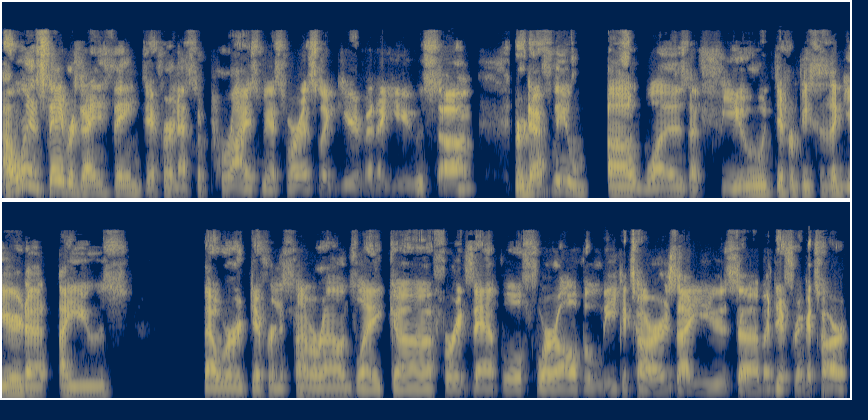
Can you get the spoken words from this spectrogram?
I wouldn't say there's anything different that surprised me as far as like gear that I use. Um, there definitely uh, was a few different pieces of gear that I use that were different this time around. Like, uh, for example, for all the lead guitars, I used uh, a different guitar.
